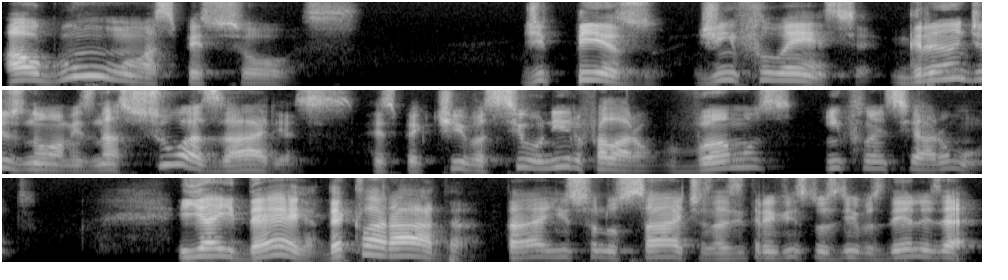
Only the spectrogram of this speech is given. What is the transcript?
algumas pessoas de peso, de influência, grandes nomes nas suas áreas respectivas se uniram e falaram: vamos influenciar o mundo. E a ideia declarada, tá? Isso nos sites, nas entrevistas, nos livros deles é:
